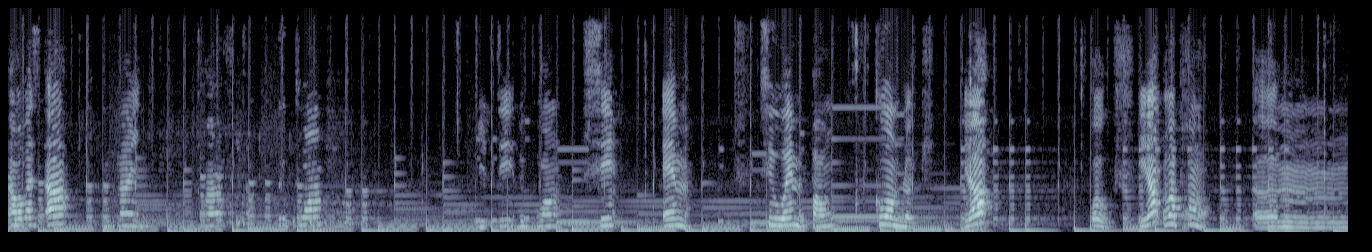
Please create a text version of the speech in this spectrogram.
Arrobas A, Minecraft, 2 points, T, 2 points, C, M, C-O-M, pardon, command block. Et là, wow. Et là, on va prendre euh,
